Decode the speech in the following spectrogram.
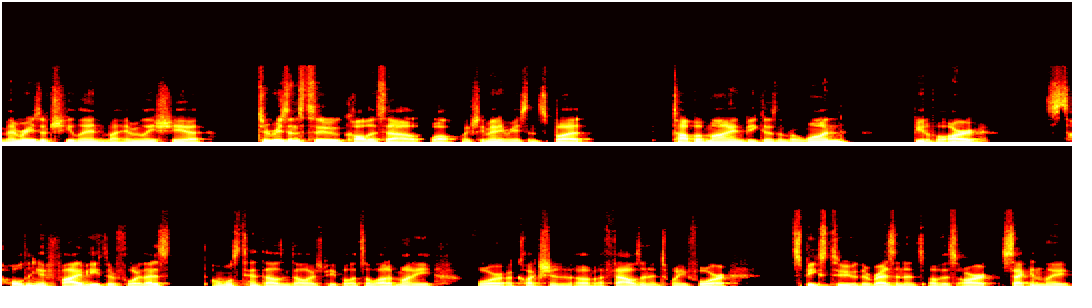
memories of Qilin by emily xie two reasons to call this out. Well, actually, many reasons, but top of mind because number one, beautiful art. It's holding a five ether floor. That is almost ten thousand dollars. People, that's a lot of money for a collection of a thousand and twenty-four. Speaks to the resonance of this art. Secondly,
